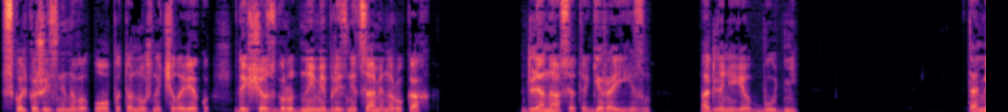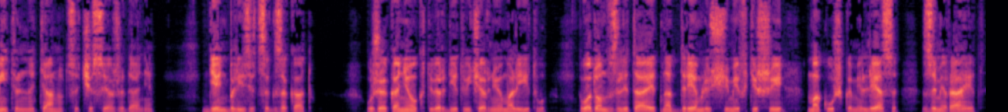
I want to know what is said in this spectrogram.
Сколько жизненного опыта нужно человеку, да еще с грудными близнецами на руках. Для нас это героизм, а для нее будни. Томительно тянутся часы ожидания. День близится к закату. Уже конек твердит вечернюю молитву, вот он взлетает над дремлющими в тиши макушками леса, замирает,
